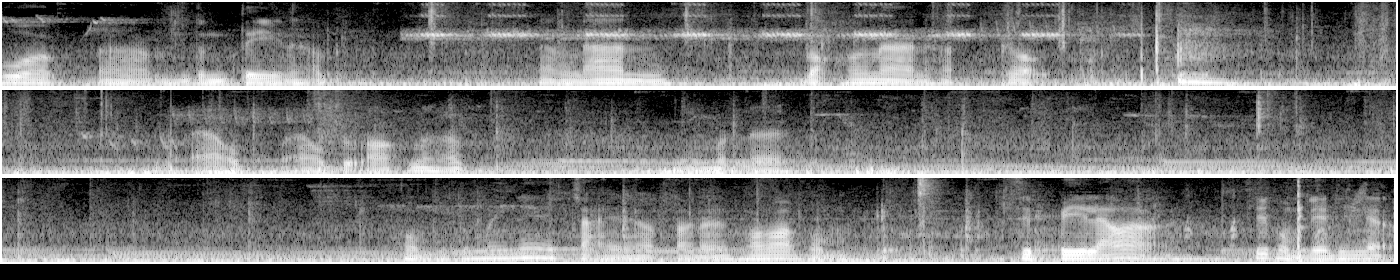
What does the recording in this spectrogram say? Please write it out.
พวกดนตรีนะครับ ทางด้าน บล็อกข้างหน้านะครับ ก็ L L บล็อกนะครับ นี่หมดเลยผมก็ไม่แน่ใจนะครับ ตอนนั้นเพราะว่าผมสิบปีแล้วอะ ที่ผมเรียนที่เนี่ย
